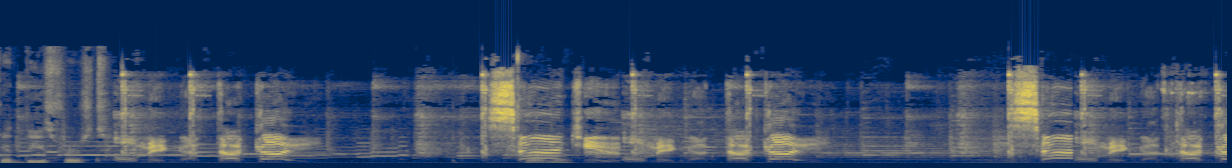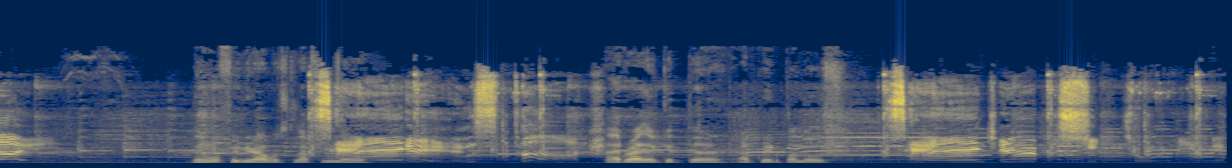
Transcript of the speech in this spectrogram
get these first. Omega, サンキューお目が高いさお目が高い Then we'll figure out what's left from there. in stock I'd rather get the upgrade bundles. Thank you 慎重にね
